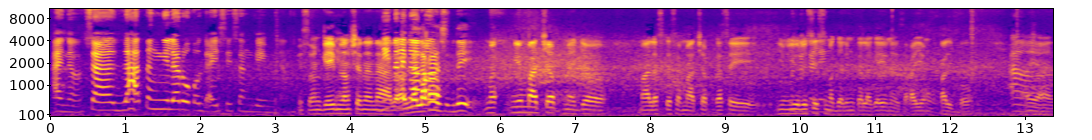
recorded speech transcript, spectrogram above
ano, sa lahat ng nilaro ko guys, isang game lang. Isang game lang siya nanalo. Ang talaga lalakas, hindi. Ma- yung matchup, medyo malas ka sa matchup kasi yung Ulysses magaling talaga yun eh. Saka yung Kalbo. Ah, Ayan.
